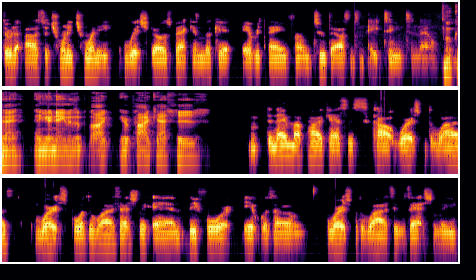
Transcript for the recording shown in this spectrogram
Through the Eyes of 2020, which goes back and look at everything from 2018 to now. Okay, and your name of the pod, your podcast is the name of my podcast is called Words for the Wise. Words for the Wise, actually, and before it was um Words for the Wise, it was actually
